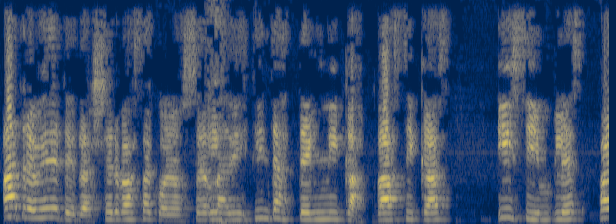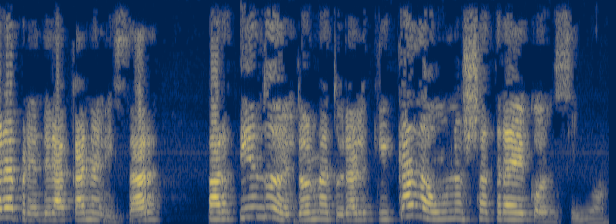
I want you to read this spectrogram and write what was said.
A través de este taller vas a conocer las distintas técnicas básicas y simples para aprender a canalizar partiendo del don natural que cada uno ya trae consigo.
